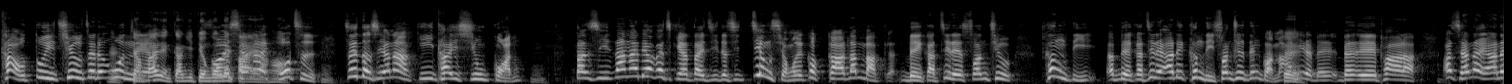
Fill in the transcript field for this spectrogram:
他有对手这个稳的。讲白点，家己中国耻，这都是安那期待伤悬。嗯、但是咱爱了解一件代志，就是正常的国家，咱嘛未甲这个选手放伫啊，未甲这个啊，你放伫选手顶悬嘛，啊，你也未未会拍啦。啊，啥会安尼？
